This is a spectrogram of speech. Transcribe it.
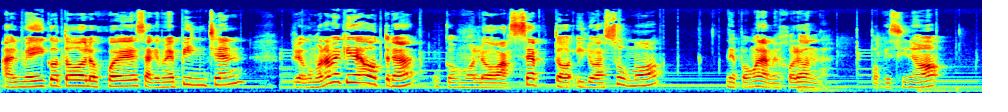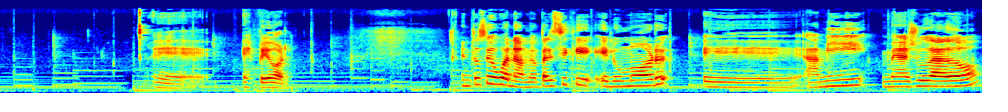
al médico todos los jueves a que me pinchen, pero como no me queda otra, como lo acepto y lo asumo, le pongo la mejor onda, porque si no... Eh, es peor. Entonces, bueno, me parece que el humor eh, a mí me ha ayudado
